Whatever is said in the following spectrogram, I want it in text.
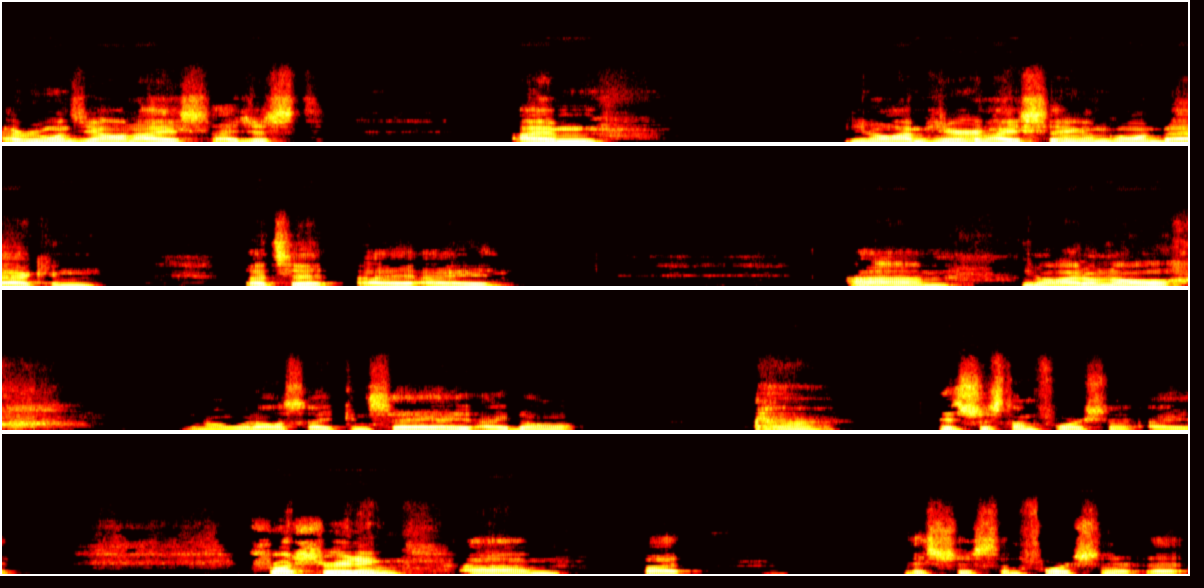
everyone's yelling ice. I just, I'm, you know, I'm hearing icing. I'm going back, and that's it. I, I um, you know, I don't know, you know, what else I can say. I, I don't. it's just unfortunate. I frustrating, um, but it's just unfortunate that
